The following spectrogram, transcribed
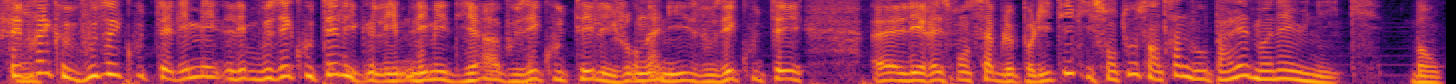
C'est vrai que vous écoutez les, vous écoutez les, les, médias, vous écoutez les journalistes, vous écoutez euh, les responsables politiques, ils sont tous en train de vous parler de monnaie unique. Bon,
